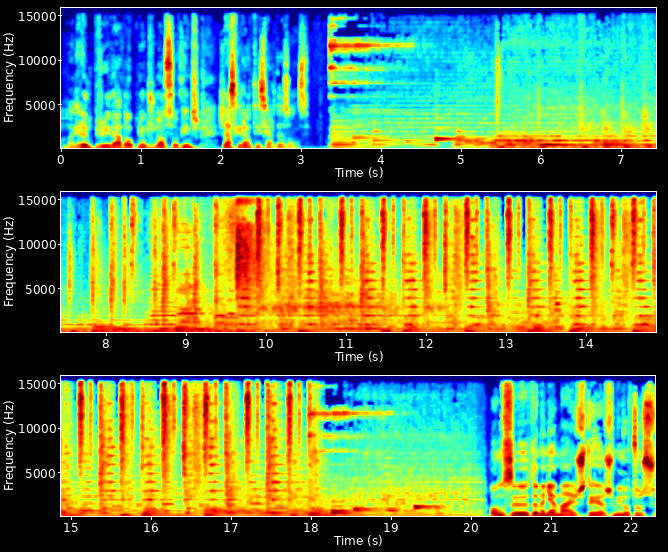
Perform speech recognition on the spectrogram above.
uma grande prioridade à opinião dos nossos ouvintes, já seguirá o noticiário das 11. 11 da manhã, mais 10 minutos.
